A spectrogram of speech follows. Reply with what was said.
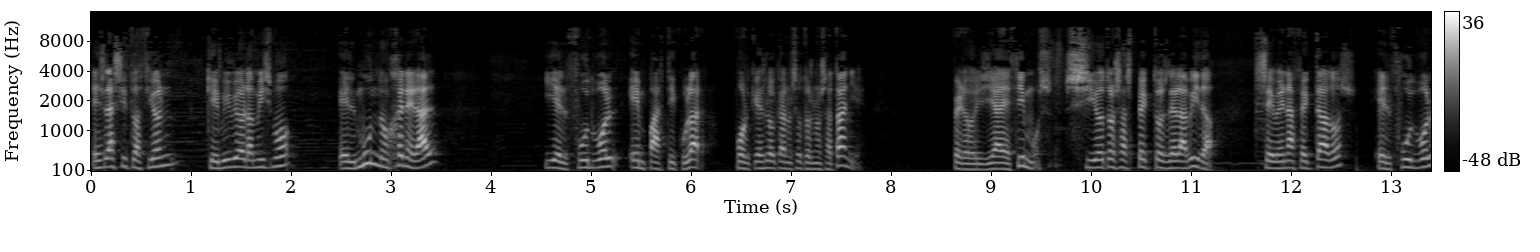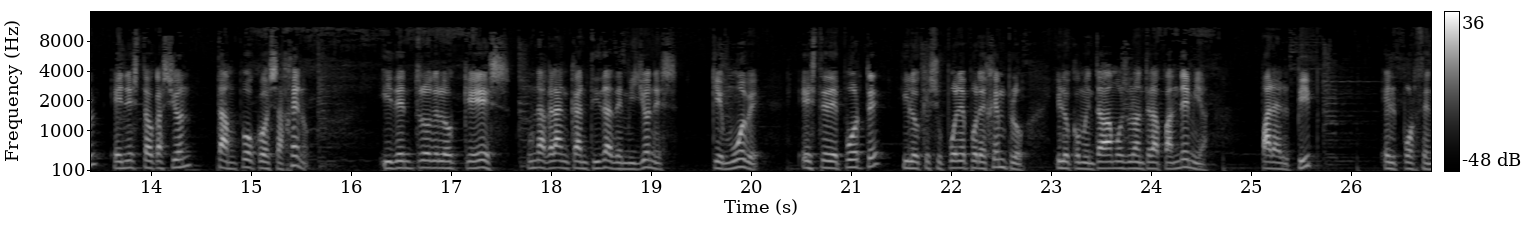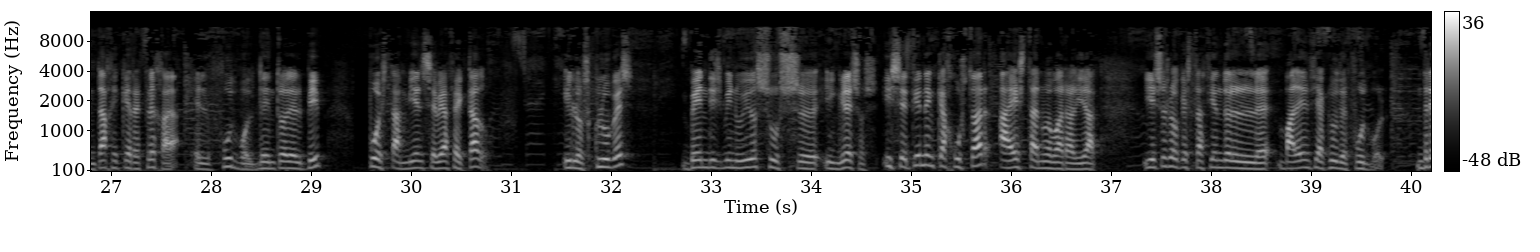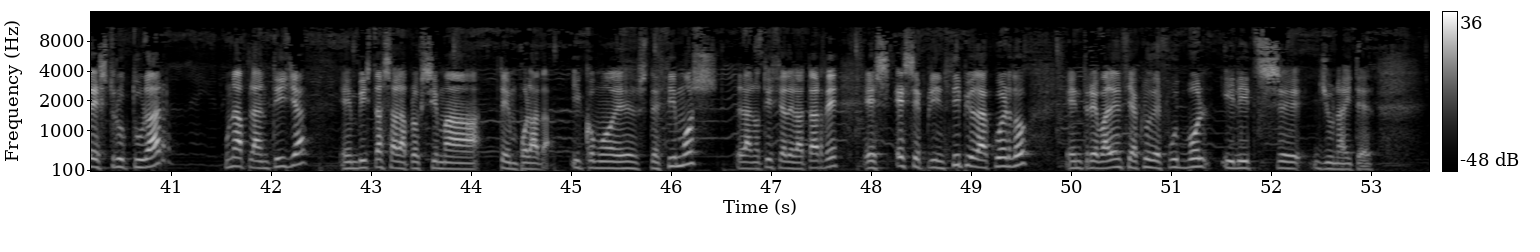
Es la situación que vive ahora mismo el mundo en general y el fútbol en particular, porque es lo que a nosotros nos atañe. Pero ya decimos, si otros aspectos de la vida se ven afectados, el fútbol en esta ocasión tampoco es ajeno. Y dentro de lo que es una gran cantidad de millones que mueve este deporte y lo que supone, por ejemplo, y lo comentábamos durante la pandemia, para el PIB, el porcentaje que refleja el fútbol dentro del PIB, pues también se ve afectado. Y los clubes ven disminuidos sus eh, ingresos y se tienen que ajustar a esta nueva realidad. Y eso es lo que está haciendo el eh, Valencia Club de Fútbol. Reestructurar una plantilla en vistas a la próxima temporada. Y como os decimos, la noticia de la tarde es ese principio de acuerdo entre Valencia Club de Fútbol y Leeds eh, United.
